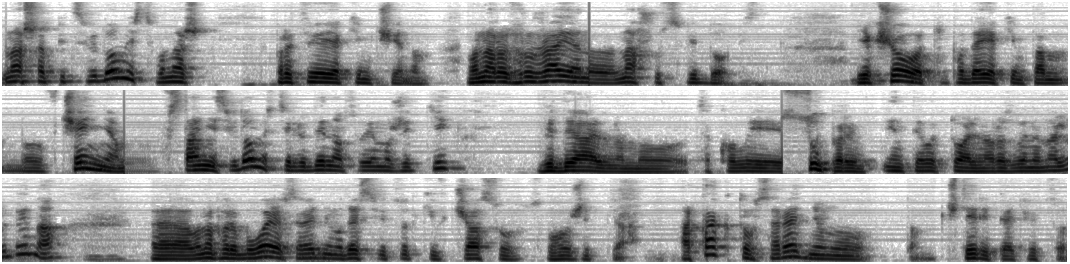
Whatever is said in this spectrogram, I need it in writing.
наша підсвідомість, вона ж працює яким чином? Вона розгружає е, нашу свідомість. Якщо от по деяким там е, вченням в стані свідомості людина в своєму житті, в ідеальному, це коли суперінтелектуально розвинена людина, е, вона перебуває в середньому 10% часу свого життя. А так, то в середньому там, 4-5%.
